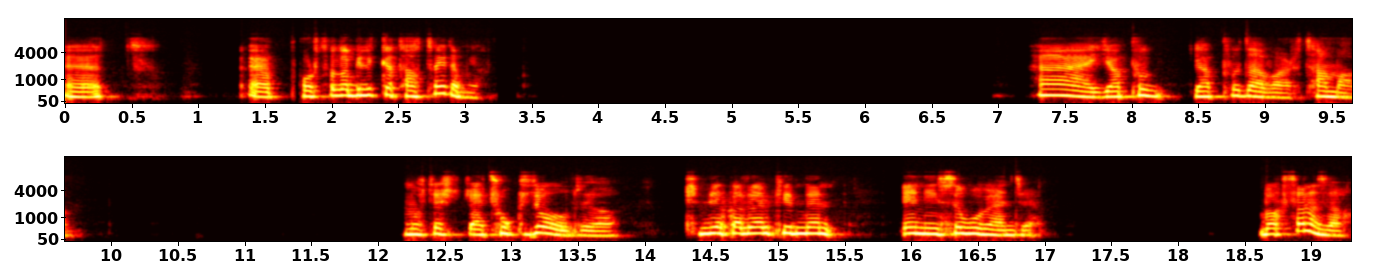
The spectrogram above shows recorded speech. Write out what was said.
Evet. E, portala birlikte tahtayı da mı yapacak? He, yapı yapı da var. Tamam. Muhteşem. Ya çok güzel oldu ya. Şimdiye kadarkinden en iyisi bu bence. Baksanıza.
